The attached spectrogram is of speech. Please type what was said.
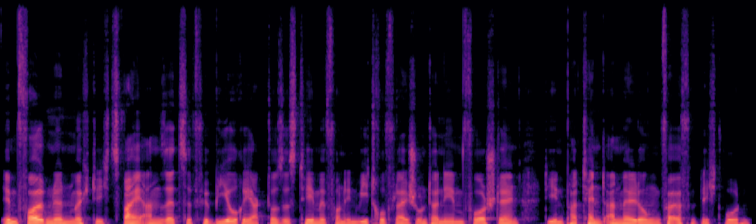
Im Folgenden möchte ich zwei Ansätze für Bioreaktorsysteme von In-vitro-Fleischunternehmen vorstellen, die in Patentanmeldungen veröffentlicht wurden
